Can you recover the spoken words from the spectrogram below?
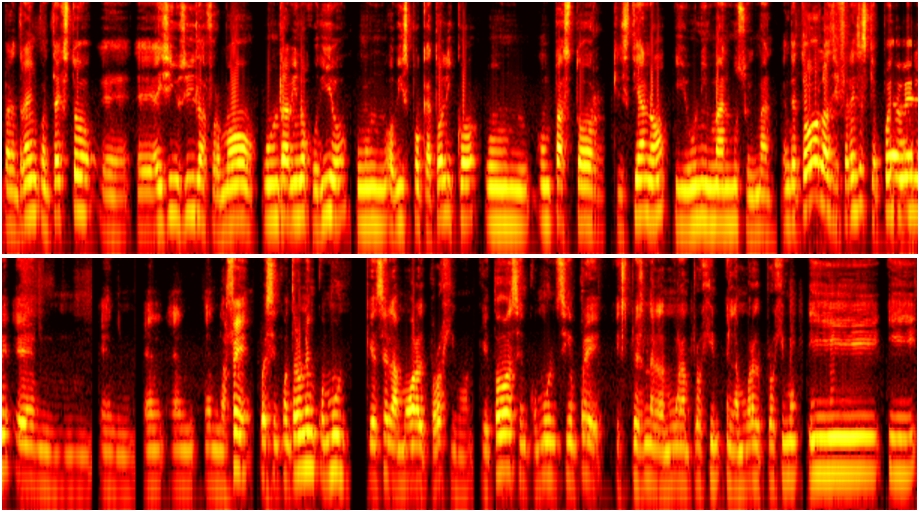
para entrar en contexto, eh, eh ICUC la formó un rabino judío, un obispo católico, un, un pastor cristiano y un imán musulmán. De todas las diferencias que puede haber en, en, en, en la fe, pues encontraron en común que es el amor al prójimo, que todas en común siempre expresan el amor al prójimo, el amor al prójimo. Y, y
